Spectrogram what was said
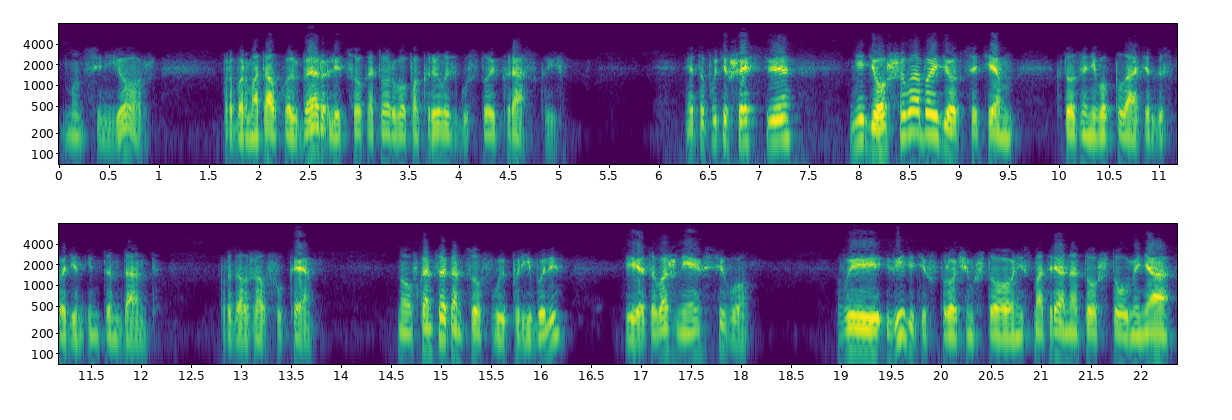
«Монсеньор», — пробормотал Кольбер, лицо которого покрылось густой краской. «Это путешествие недешево обойдется тем, кто за него платит, господин интендант», — продолжал Фуке. «Но в конце концов вы прибыли, и это важнее всего. Вы видите, впрочем, что, несмотря на то, что у меня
